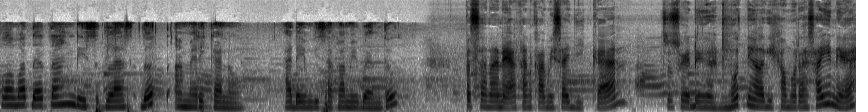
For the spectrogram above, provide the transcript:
Selamat datang di segelas dot americano. Ada yang bisa kami bantu? Pesanan yang akan kami sajikan sesuai dengan mood yang lagi kamu rasain ya.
